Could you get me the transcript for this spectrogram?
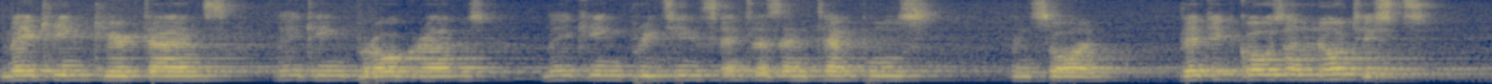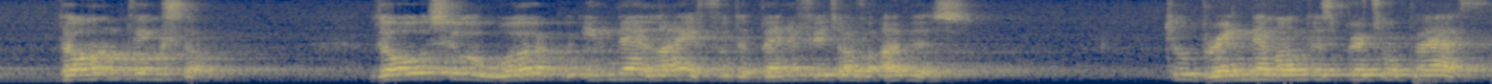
making kirtans, making programs, making preaching centers and temples, and so on, that it goes unnoticed. Don't think so. Those who work in their life for the benefit of others, to bring them on the spiritual path,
